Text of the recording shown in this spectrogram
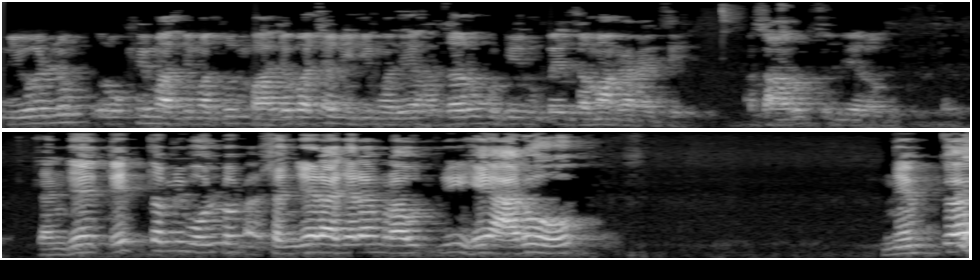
निवडणूक रोखे माध्यमातून भाजपाच्या निधीमध्ये हजारो कोटी रुपये जमा करायचे असा आरोप संजय राऊत संजय तेच तर मी बोललो ना. संजय राजाराम राऊतनी हे आरोप नेमकं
